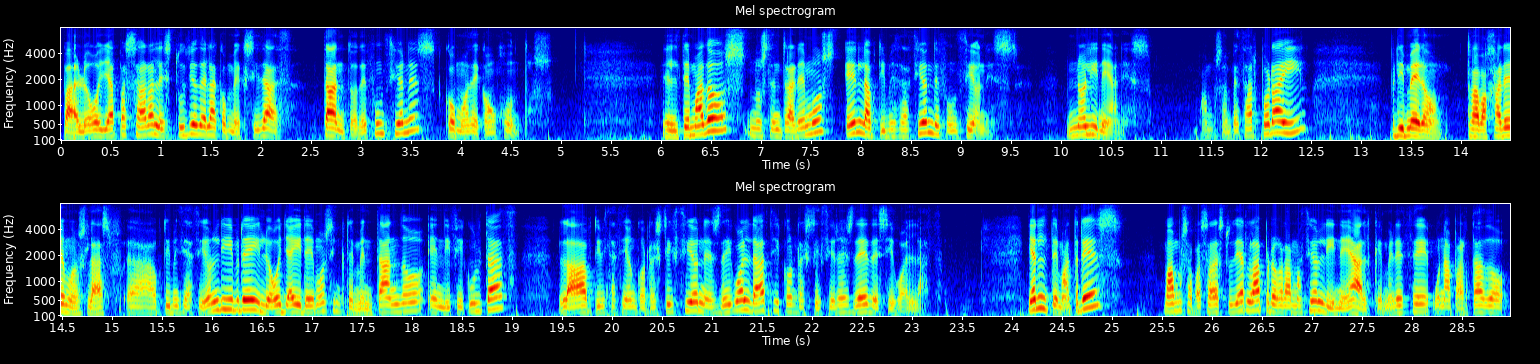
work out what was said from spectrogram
para luego ya pasar al estudio de la convexidad, tanto de funciones como de conjuntos. En el tema 2 nos centraremos en la optimización de funciones no lineales. Vamos a empezar por ahí. Primero trabajaremos la optimización libre y luego ya iremos incrementando en dificultad la optimización con restricciones de igualdad y con restricciones de desigualdad. Ya en el tema 3 vamos a pasar a estudiar la programación lineal, que merece un apartado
